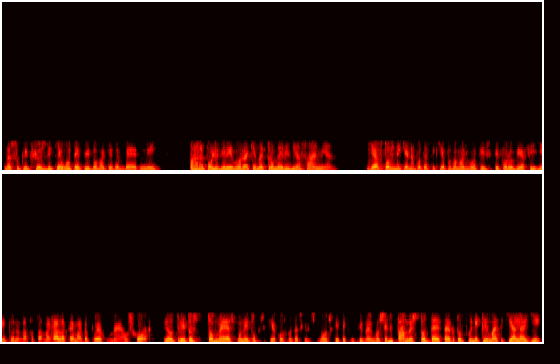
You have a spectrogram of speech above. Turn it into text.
να σου πει ποιος δικαιούται επίδομα και δεν παίρνει, πάρα πολύ γρήγορα και με τρομερή διαφάνεια. Και αυτό είναι και ένα από τα στοιχεία που θα μας βοηθήσει στη φοροδιαφυγή, που είναι ένα από τα μεγάλα θέματα που έχουμε ως χώρα. Ο τρίτος τομέας, που είναι το ψηφιακό μετασχετισμός και η τεχνητή νοημοσύνη, πάμε στον τέταρτο, που είναι η κλιματική αλλαγή.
